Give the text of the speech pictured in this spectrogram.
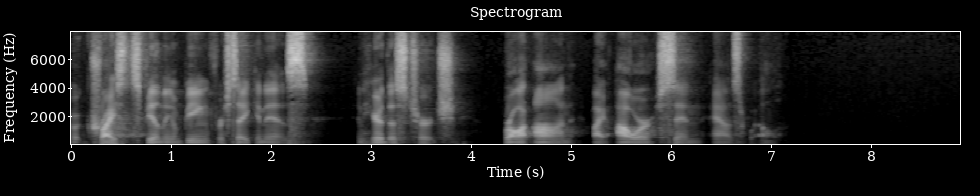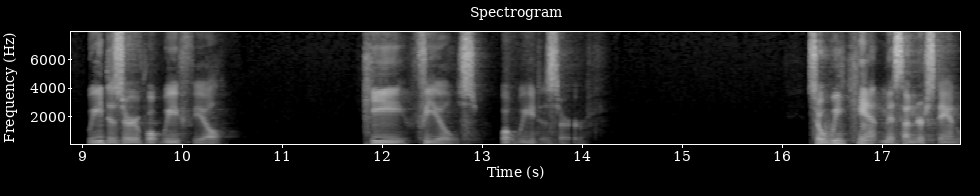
But Christ's feeling of being forsaken is, and hear this, church, brought on by our sin as well. We deserve what we feel, He feels what we deserve. So we can't misunderstand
